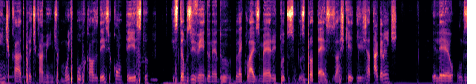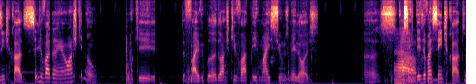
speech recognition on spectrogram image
indicado praticamente, muito por causa desse contexto que estamos vivendo, né, do Black Lives Matter e todos os protestos. Acho que ele já está garantido. Ele é um dos indicados. Se ele vai ganhar, eu acho que não, porque The Five Blood eu acho que vai ter mais filmes melhores. Uh, ah. Com certeza vai ser indicado.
